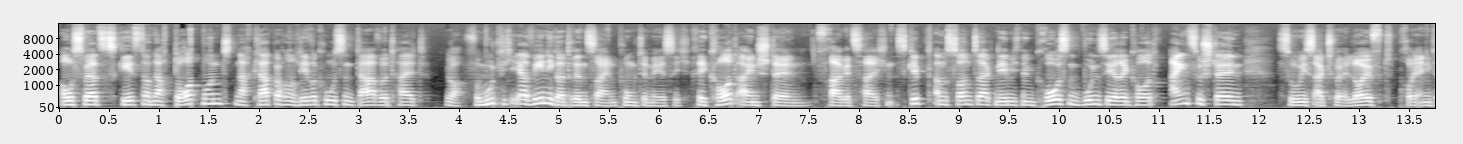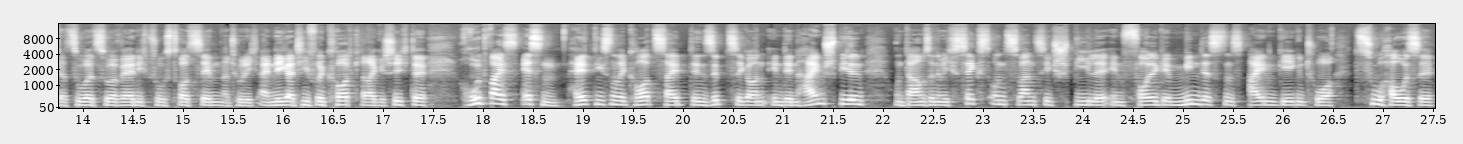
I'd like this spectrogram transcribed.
Auswärts geht es noch nach Dortmund, nach Gladbach und nach Leverkusen. Da wird halt ja, vermutlich eher weniger drin sein, punktemäßig. Rekord einstellen? Fragezeichen. Es gibt am Sonntag nämlich einen großen Bundesliga-Rekord einzustellen. So wie es aktuell läuft, brauche ich eigentlich dazu zu erwähnen. Ich tue es trotzdem. Natürlich ein Negativrekord, klare Geschichte. Rot-Weiß Essen hält diesen Rekord seit den 70ern in den Heimspielen und da haben sie nämlich 26 Spiele in Folge mindestens ein Gegentor zu Hause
